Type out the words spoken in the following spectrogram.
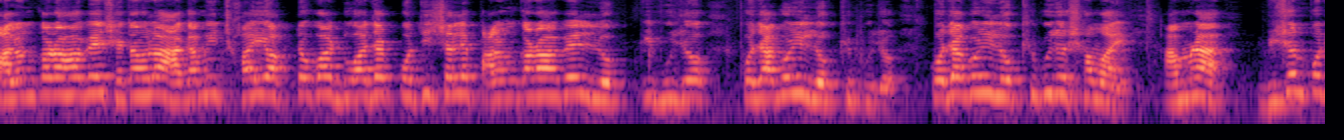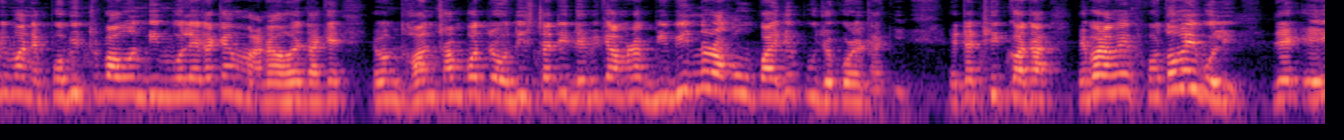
পালন করা হবে, সেটা হলো আগামী ছয় অক্টোবর দু হাজার পঁচিশ সালে পালন করা হবে লক্ষ্মী পুজো, কোজাগরি লক্ষ্মী পুজো। কোজাগরি লক্ষ্মী পুজোর সময় আমরা ভীষণ পরিমাণে পবিত্র পাবন দিন বলে এটাকে মানা হয়ে থাকে এবং ধন সম্পদের অধিষ্ঠাত্রী দেবীকে আমরা বিভিন্ন রকম উপায় দিয়ে পুজো করে থাকি। এটা ঠিক কথা। এবার আমি প্রথমেই বলি যে এই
